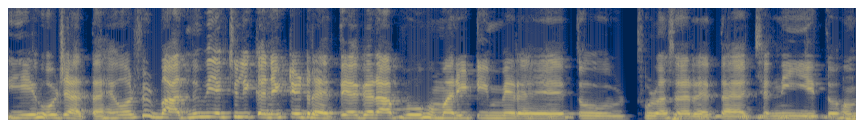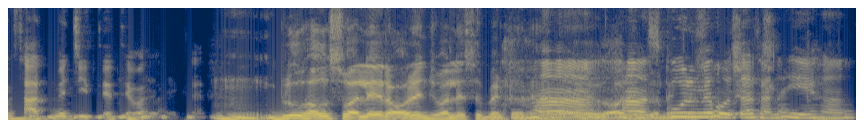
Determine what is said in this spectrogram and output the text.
ये हो जाता है और फिर बाद में भी एक्चुअली कनेक्टेड रहते हैं अगर आप वो हमारी टीम में रहे तो थोड़ा सा रहता है अच्छा नहीं ये तो हम साथ में जीते थे वाला ब्लू हम्म, हाउस वाले ऑरेंज वाले से बेटर है हाँ, ना हाँ, स्कूल में होता था ना ये हाँ।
